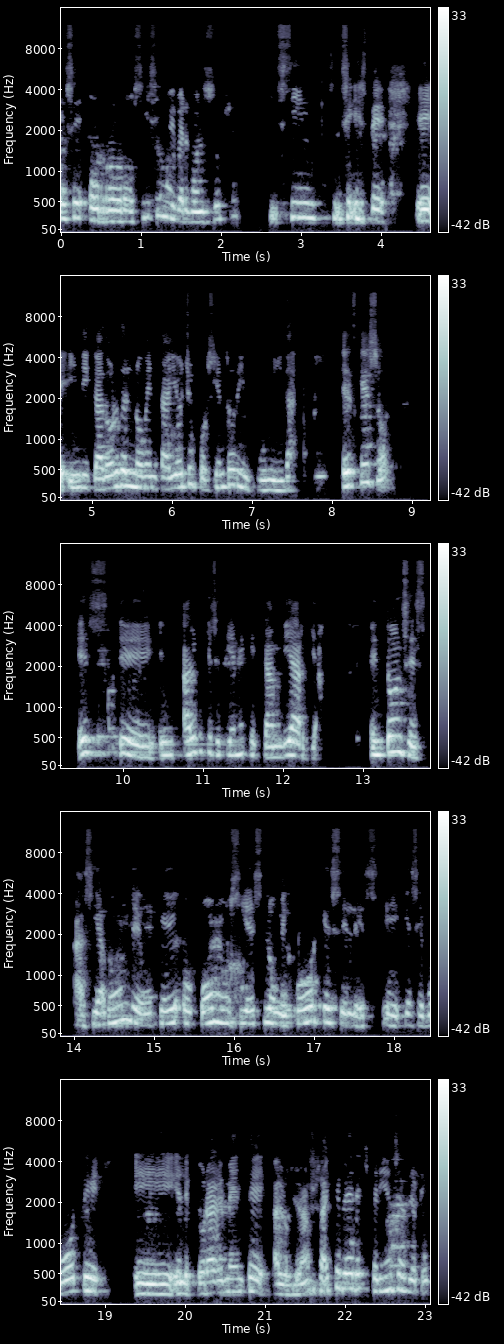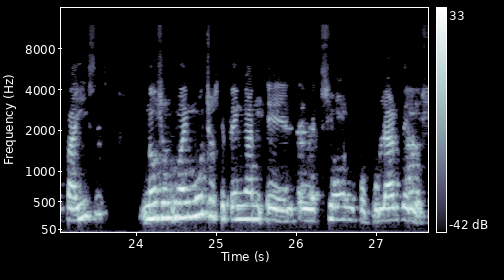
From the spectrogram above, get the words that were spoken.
ese horrorosísimo y vergonzoso sin, este eh, indicador del 98% de impunidad. Es que eso es eh, algo que se tiene que cambiar ya. Entonces, hacia dónde o qué o cómo, si es lo mejor que se les, eh, que se vote electoralmente a los ciudadanos. Hay que ver experiencias de otros países. No, son, no hay muchos que tengan eh, elección popular de los,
